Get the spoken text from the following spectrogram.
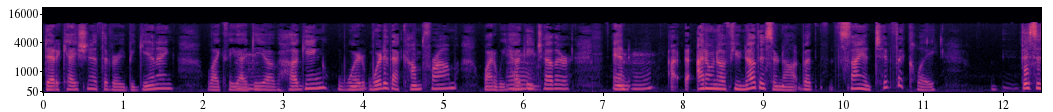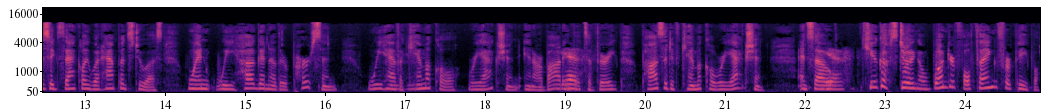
dedication at the very beginning, like the mm-hmm. idea of hugging. Where where did that come from? Why do we hug mm. each other? And mm-hmm. I, I don't know if you know this or not, but scientifically, this is exactly what happens to us when we hug another person. We have a mm-hmm. chemical reaction in our body Yes. that's a very positive chemical reaction. And so Yes. Hugo's doing a wonderful thing for people.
